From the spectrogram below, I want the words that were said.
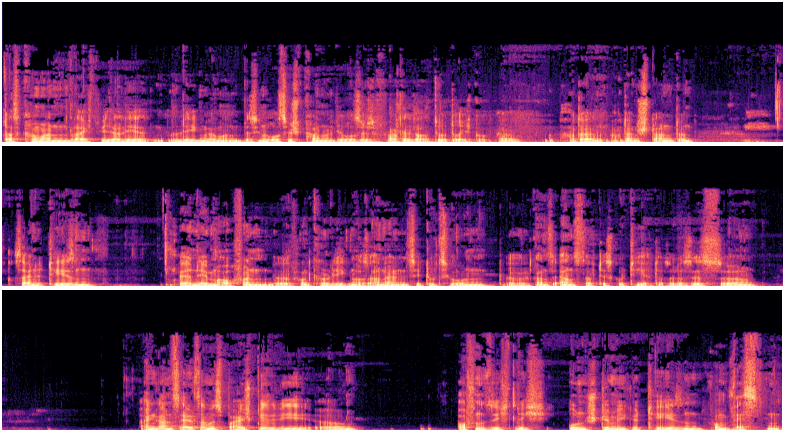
das kann man leicht widerlegen, wenn man ein bisschen Russisch kann und die russische Fachliteratur durchguckt. Äh, hat, er, hat er einen Stand und seine Thesen werden eben auch von, äh, von Kollegen aus anderen Institutionen äh, ganz ernsthaft diskutiert. Also das ist äh, ein ganz seltsames Beispiel, wie äh, offensichtlich unstimmige Thesen vom Westen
